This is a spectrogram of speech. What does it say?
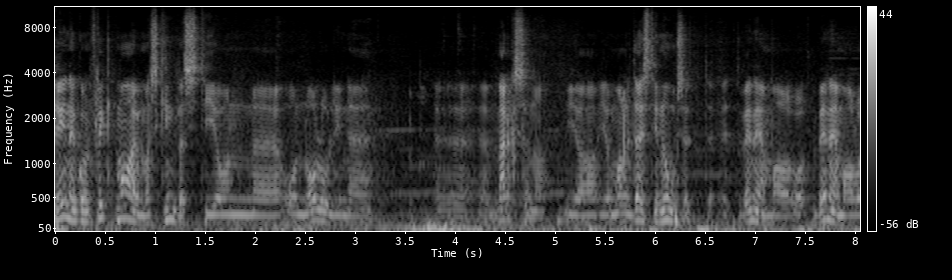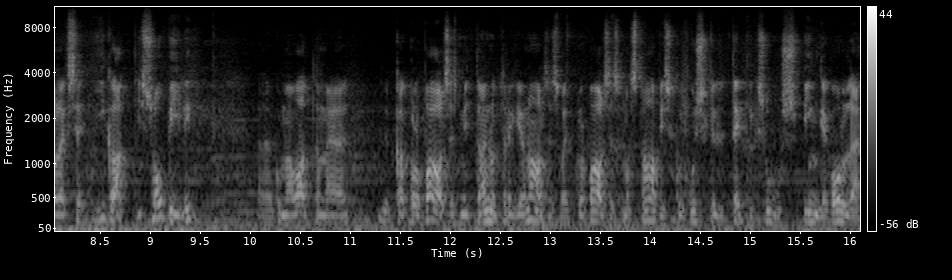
teine konflikt maailmas kindlasti on, on oluline Äh, märksõna ja, ja ma olen täiesti nõus, et, et Venemaa, Venemaal oleks see igati sobilik, äh, kui me vaatame ka globaalses, mitte ainult regionaalses, vaid globaalses mastaabis, kui kuskil tekiks uus pingekolle,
